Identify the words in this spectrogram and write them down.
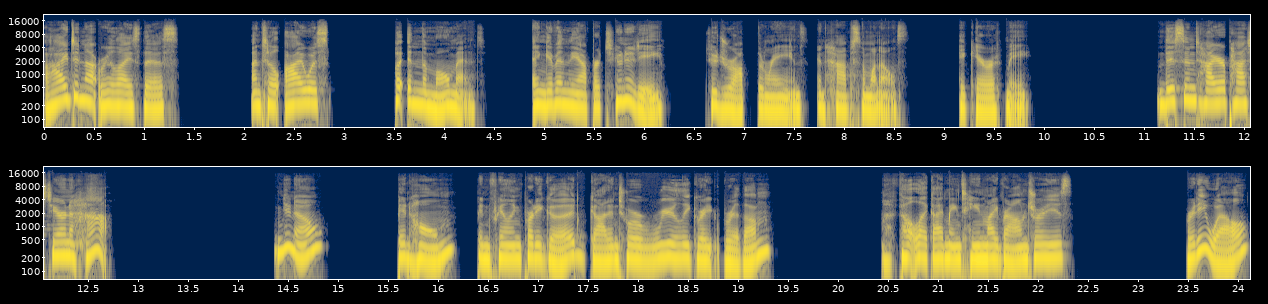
I did not realize this until I was put in the moment and given the opportunity to drop the reins and have someone else take care of me. This entire past year and a half, you know, been home, been feeling pretty good, got into a really great rhythm. I felt like I maintained my boundaries pretty well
